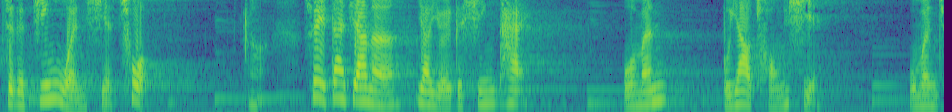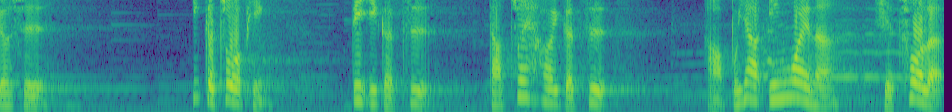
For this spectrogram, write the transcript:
这个经文写错啊，所以大家呢要有一个心态，我们不要重写，我们就是一个作品，第一个字到最后一个字，好，不要因为呢写错了，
